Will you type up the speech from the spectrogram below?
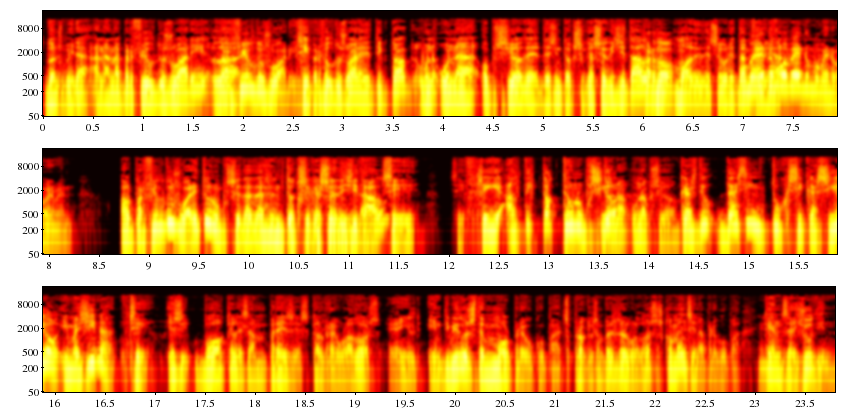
Doncs mira, anant a perfil d'usuari... La... Perfil d'usuari. Sí, perfil d'usuari de TikTok, una, una opció de desintoxicació digital, Perdó. mode de seguretat moment, familiar. un moment, un moment, un moment. El perfil d'usuari té una opció de desintoxicació digital? Sí, Sí. O sigui, el TikTok té una Té opció una, una opció. que es diu desintoxicació, imagina't. Sí, és bo que les empreses, que els reguladors, eh, i els individus estem molt preocupats, però que les empreses i els reguladors es comencin a preocupar, que ens ajudin.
